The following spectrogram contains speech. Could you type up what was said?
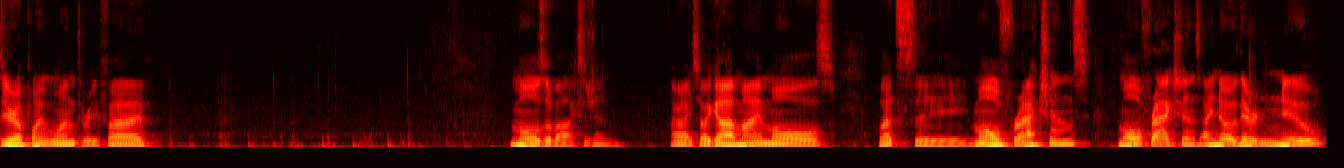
0 0.135 moles of oxygen. All right, so I got my moles. Let's see, mole fractions. Mole fractions, I know they're new,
